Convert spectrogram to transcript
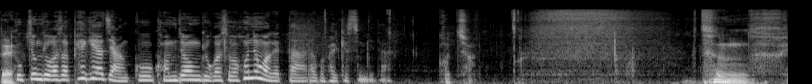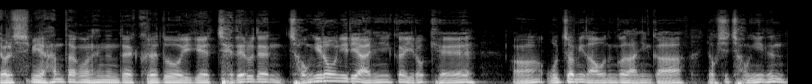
네. 국정교과서 폐기하지 않고 검정교과서 혼용하겠다라고 밝혔습니다. 거참. 하여튼, 열심히 한다고는 했는데, 그래도 이게 제대로 된 정의로운 일이 아니니까 이렇게, 어, 오점이 나오는 것 아닌가. 역시 정의는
